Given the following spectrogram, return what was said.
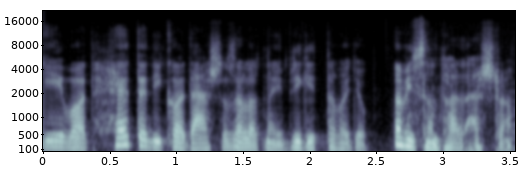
évad 7. adás, az Alatnai Brigitta vagyok. A viszonthallásra.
